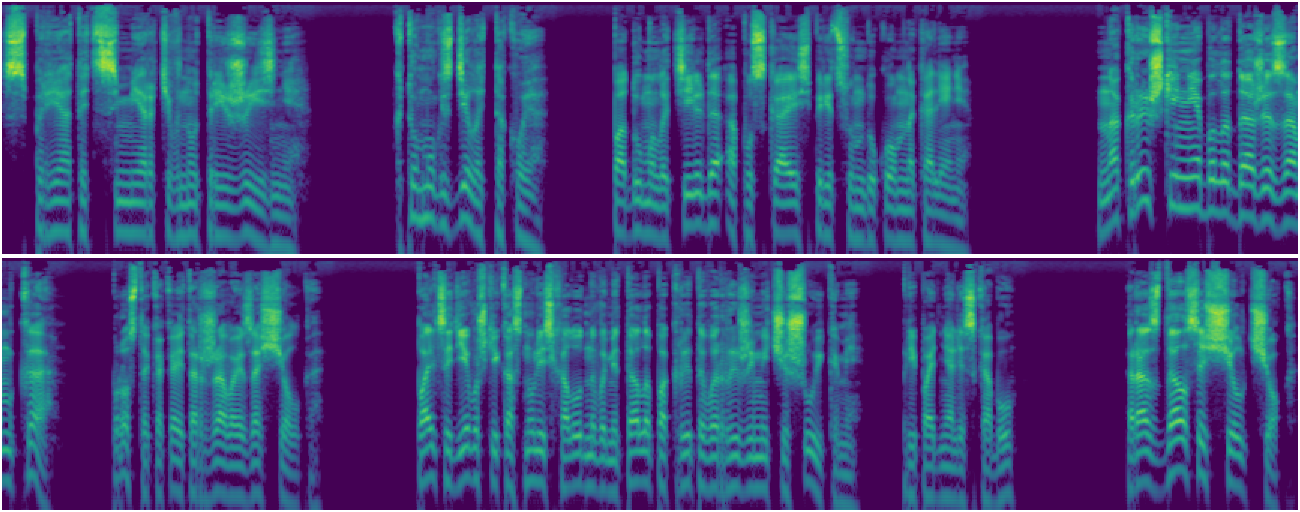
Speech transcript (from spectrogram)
«Спрятать смерть внутри жизни. Кто мог сделать такое?» — подумала Тильда, опускаясь перед сундуком на колени. На крышке не было даже замка, просто какая-то ржавая защелка. Пальцы девушки коснулись холодного металла, покрытого рыжими чешуйками, приподняли скобу. Раздался щелчок.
